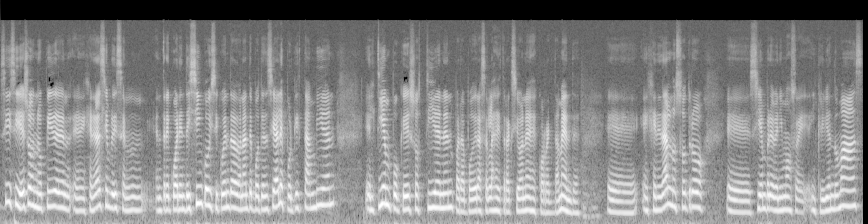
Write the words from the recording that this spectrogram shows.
Sí, sí, ellos nos piden, en general siempre dicen entre 45 y 50 donantes potenciales porque es también el tiempo que ellos tienen para poder hacer las extracciones correctamente. Eh, en general nosotros eh, siempre venimos eh, inscribiendo más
